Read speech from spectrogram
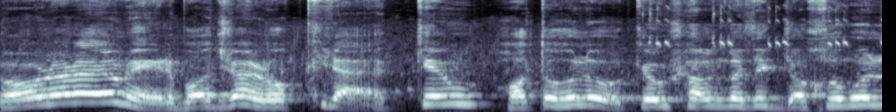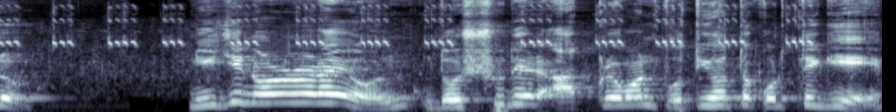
নরনারায়ণের বজ্রা রক্ষীরা কেউ হত হলো কেউ সাংঘাতিক জখম হলো। নিজে নরনারায়ণ দস্যুদের আক্রমণ প্রতিহত করতে গিয়ে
